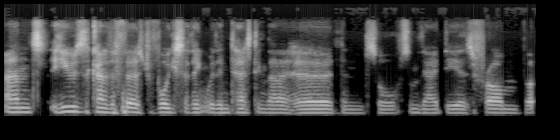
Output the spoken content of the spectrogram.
and he was the kind of the first voice I think within testing that I heard and saw some of the ideas from. But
